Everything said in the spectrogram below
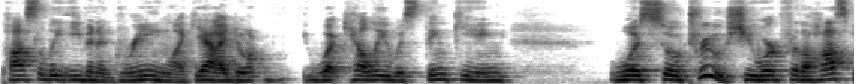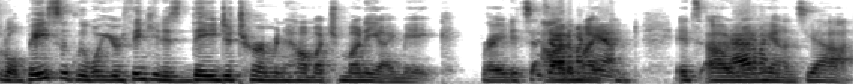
possibly even agreeing like yeah i don't what kelly was thinking was so true. She worked for the hospital. Basically what you're thinking is they determine how much money i make right? It's, it's out, out, of my, hand. it's out, out of my hands yeah.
